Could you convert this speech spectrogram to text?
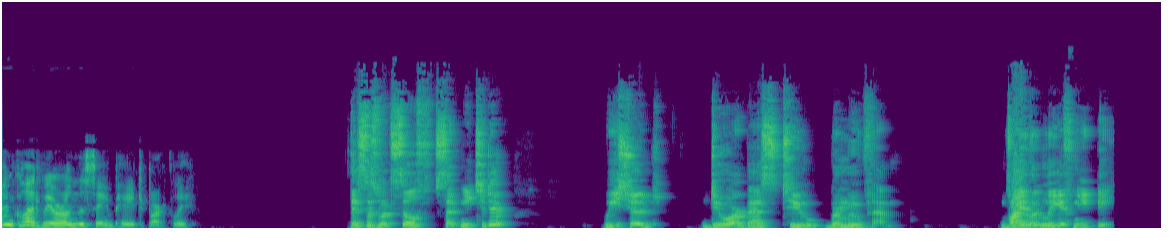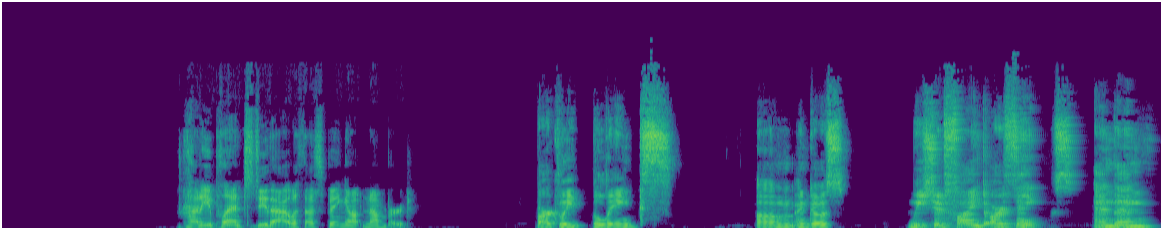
I'm glad we are on the same page, Barkley. This is what Sylph sent me to do. We should do our best to remove them. Violently, if need be. How do you plan to do that with us being outnumbered? Barkley blinks um, and goes, We should find our things. And then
